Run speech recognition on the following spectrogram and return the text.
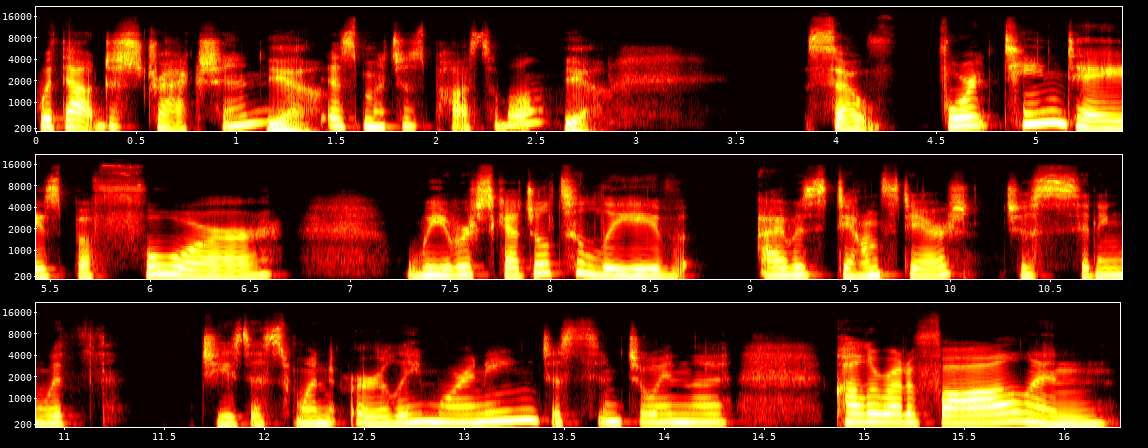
Without distraction Yeah. as much as possible. Yeah. So 14 days before we were scheduled to leave, I was downstairs just sitting with Jesus one early morning, just enjoying the Colorado fall. And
